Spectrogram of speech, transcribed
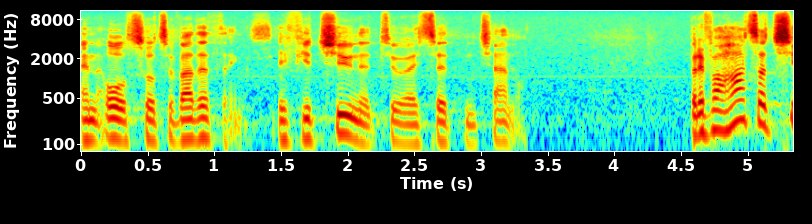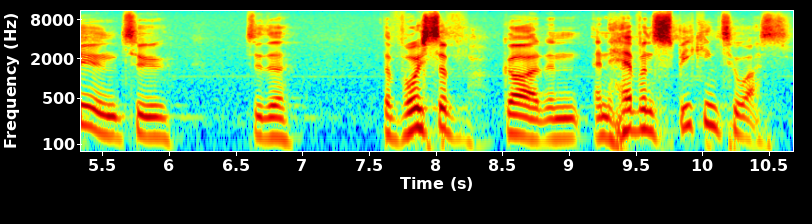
and all sorts of other things if you tune it to a certain channel. But if our hearts are tuned to, to the, the voice of God and, and heaven speaking to us,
